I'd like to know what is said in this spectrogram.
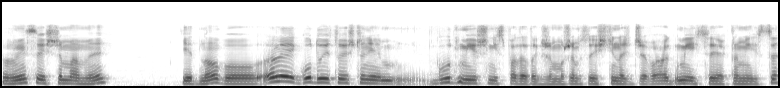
Mięso jeszcze mamy. Jedno, bo. Ale głodu to jeszcze nie. Głód mi jeszcze nie spada, także możemy sobie ścinać drzewa. Miejsce jak na miejsce.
